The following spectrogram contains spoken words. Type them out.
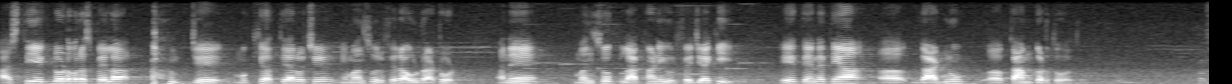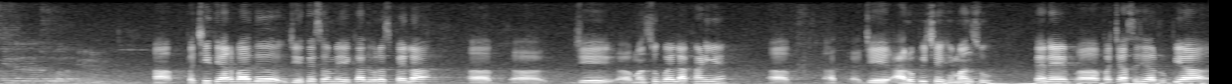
આજથી એક દોઢ વર્ષ પહેલાં જે મુખ્ય હત્યારો છે હિમાંશુ ઉર્ફે રાહુલ રાઠોડ અને મનસુખ લાખાણી ઉર્ફે જેકી એ તેને ત્યાં ગાર્ડનું કામ કરતો હતો. હા પછી ત્યારબાદ જે તે સમયે એકાદ વર્ષ પહેલાં જે મનસુખભાઈ લાખાણીએ જે આરોપી છે હિમાંશુ તેને પચાસ હજાર રૂપિયા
